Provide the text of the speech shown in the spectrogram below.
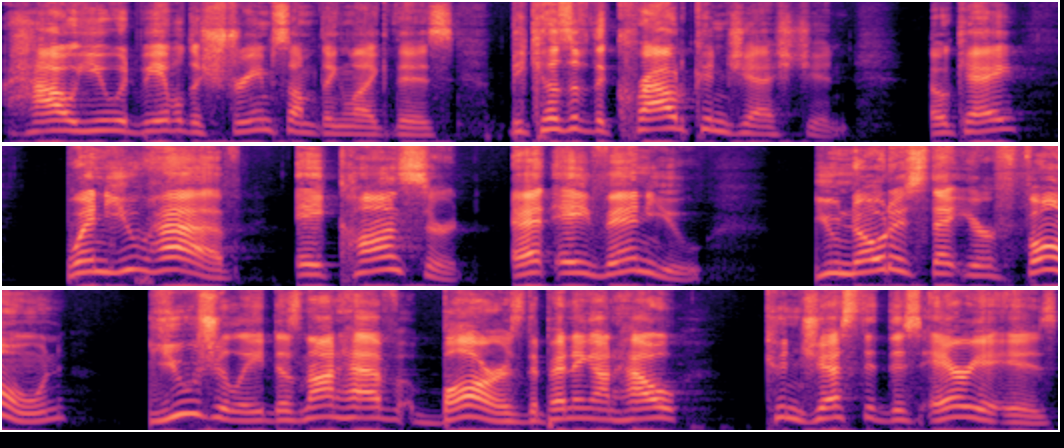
how you would be able to stream something like this because of the crowd congestion. Okay? When you have a concert at a venue, you notice that your phone usually does not have bars depending on how congested this area is.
